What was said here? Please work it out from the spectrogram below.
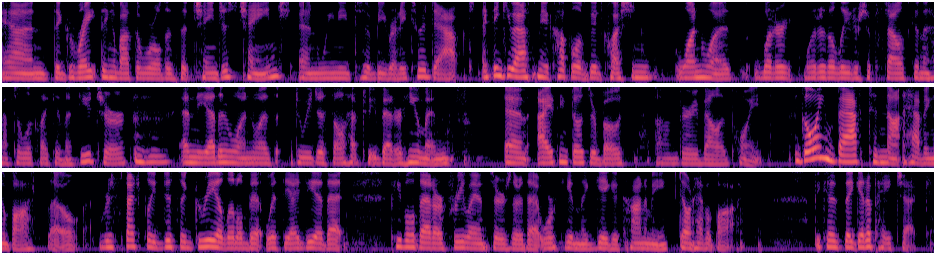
And the great thing about the world is that changes change and we need to be ready to adapt. I think you asked me a couple of good questions. One was what are what are the leadership styles going to have to look like in the future? Mm-hmm. And the other one was do we just all have to be better humans? And I think those are both um, very valid points. Going back to not having a boss, though, respectfully disagree a little bit with the idea that people that are freelancers or that work in the gig economy don't have a boss because they get a paycheck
